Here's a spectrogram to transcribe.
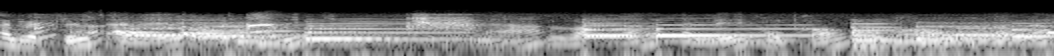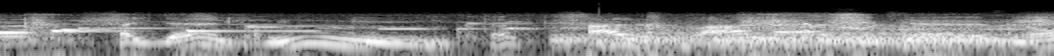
Un doigt de plus. Allez, bonne musique. Voilà, allez, on prend, on prend, voilà. Ça y est, mmh. Ah, voilà, dièse. Non,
